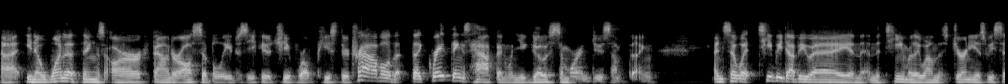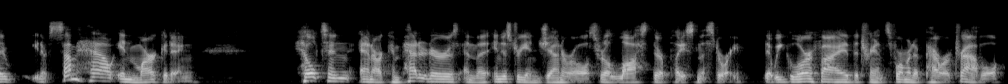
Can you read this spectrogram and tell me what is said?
Uh, you know, one of the things our founder also believed is you could achieve world peace through travel. That, that great things happen when you go somewhere and do something. And so what TBWA and, and the team really went on this journey is we said, you know, somehow in marketing, Hilton and our competitors and the industry in general sort of lost their place in the story. That we glorified the transformative power of travel,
